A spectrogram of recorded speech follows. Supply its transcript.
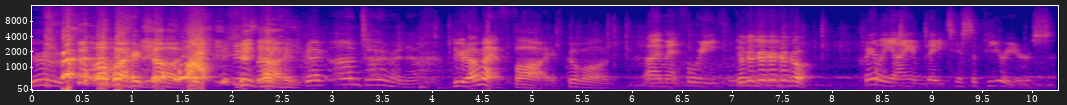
Dude! oh my god! What? You're He just like, died. you're like, I'm tired right now. Dude, I'm at five. Come on. I'm at 43. Go, go, go, go, go, go. Clearly, I am the to superiors.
